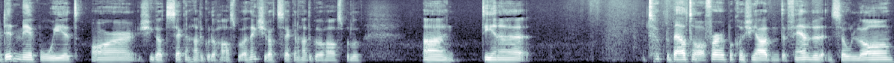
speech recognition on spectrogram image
didn't make weight or she got sick and had to go to hospital. I think she got sick and had to go to hospital. And Dana took the belt off her because she hadn't defended it in so long.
